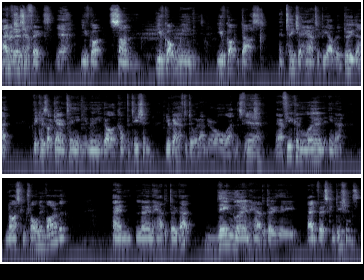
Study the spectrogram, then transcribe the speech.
adverse effects. Yeah. You've got sun, you've got wind, you've got dust, and teach you how to be able to do that because I guarantee in your million dollar competition, you're going to have to do it under all atmospheres. Yeah. Now, if you can learn in a nice controlled environment and learn how to do that, then learn how to do the adverse conditions,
